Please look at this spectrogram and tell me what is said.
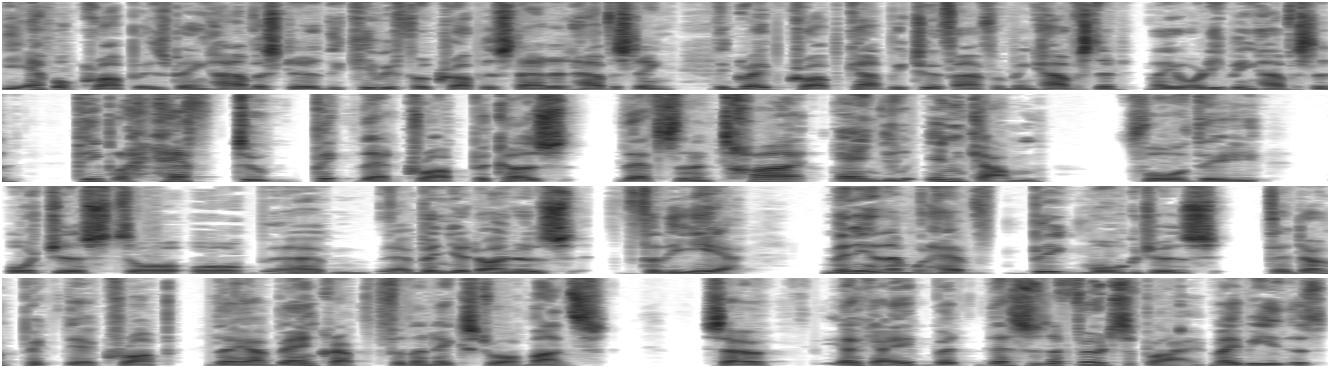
The apple crop is being harvested. The kiwi fruit crop has started harvesting. The grape crop can't be too far from being harvested, may already being harvested. People have to pick that crop because that's an entire annual income for the orchardists or, or um, vineyard owners for the year. Many of them will have big mortgages. If they don't pick their crop, they are bankrupt for the next 12 months. So, okay, but this is a food supply. Maybe this,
